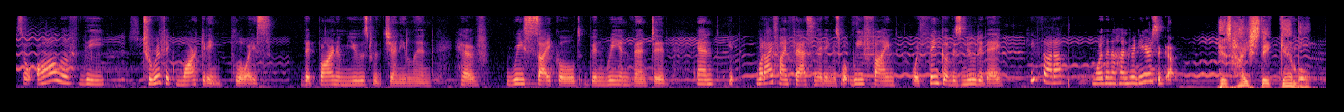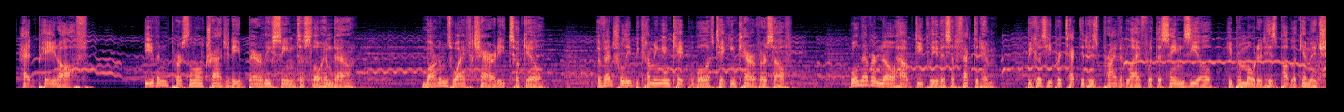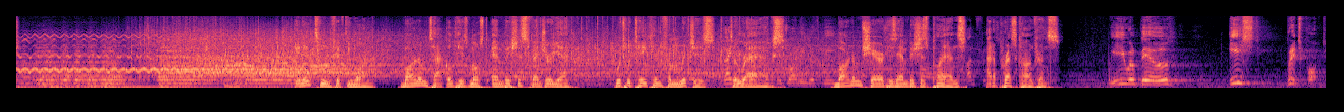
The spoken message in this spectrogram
So all of the terrific marketing ploys that Barnum used with Jenny Lind have recycled, been reinvented, and it what I find fascinating is what we find or think of as new today, he thought up more than 100 years ago. His high stake gamble had paid off. Even personal tragedy barely seemed to slow him down. Barnum's wife Charity took ill, eventually becoming incapable of taking care of herself. We'll never know how deeply this affected him, because he protected his private life with the same zeal he promoted his public image. In 1851, Barnum tackled his most ambitious venture yet, which would take him from riches to rags. Barnum shared his ambitious plans at a press conference. We will build East Bridgeport.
